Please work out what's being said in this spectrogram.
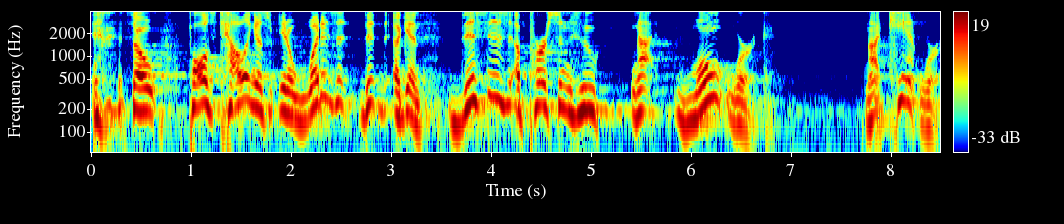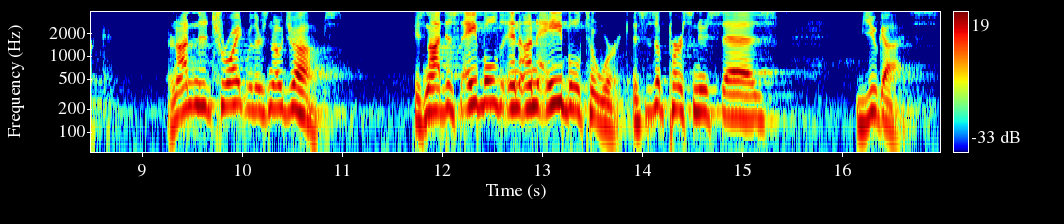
so Paul's telling us, you know, what is it? Again, this is a person who not won't work, not can't work. They're not in Detroit where there's no jobs. He's not disabled and unable to work. This is a person who says, "You guys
